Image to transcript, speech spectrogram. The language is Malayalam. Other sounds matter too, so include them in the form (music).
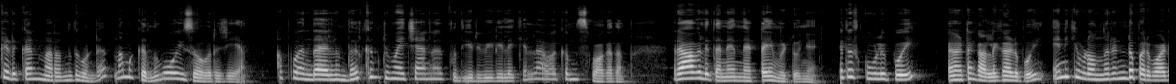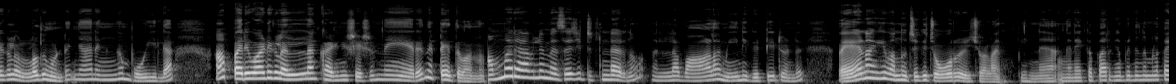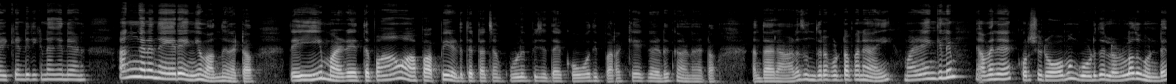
മൈക്ക് എടുക്കാൻ മറന്നതുകൊണ്ട് നമുക്കിന്ന് വോയിസ് ഓവർ ചെയ്യാം. അപ്പോൾ എന്തായാലും വെൽക്കം ടു മൈ ചാനൽ പുതിയൊരു വീഡിയോയിലേക്ക് എല്ലാവർക്കും സ്വാഗതം. രാവിലെ തന്നെ നെട്ടയും വിട്ടു ഞാൻ. ഇത് സ്കൂളിൽ പോയി? ഏട്ടൻ കള്ളിക്കാട് പോയി. എനിക്കിവിടെ ഒന്ന് രണ്ട് പരിപാടികൾ ഉള്ളതുകൊണ്ട് ഞാൻ എങ്ങും പോയില്ല. ആ പരിപാടികളെല്ലാം കഴിഞ്ഞ ശേഷം നേരെ നെട്ടയത്ത് വന്നു. അമ്മ രാവിലെ മെസ്സേജ് ഇട്ടിട്ടുണ്ടായിരുന്നു. നല്ല വാള മീൻ കിട്ടിയിട്ടുണ്ട്. വേണമെങ്കിൽ വന്ന് ഉച്ചയ്ക്ക് ചോറ് കഴിച്ചോളാൻ. പിന്നെ അങ്ങനെയൊക്കെ പറഞ്ഞ പിന്നെ നമ്മൾ കഴിക്കേണ്ടിരിക്കണം അങ്ങനെയാണ്. അങ്ങനെ നേരെ ഇങ്ങനെ വന്നു കേട്ടോ. ഈ മഴയത്ത് പാവം ആ പപ്പി എടുത്തിട്ട് അച്ഛൻ കുളിപ്പിച്ചത് കോതി പറക്കിയൊക്കെ എടുക്കുകയാണ് കേട്ടോ. എന്തായാലും ആൾ സുന്ദരക്കുട്ടപ്പനായി മഴയെങ്കിലും അവന് കുറച്ച് രോമം കൂടുതലുള്ളത് കൊണ്ട്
